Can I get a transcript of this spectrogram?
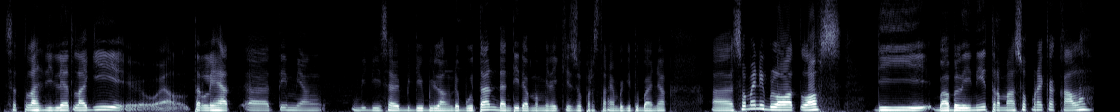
setelah dilihat lagi well terlihat uh, tim yang bisa dibilang debutan dan tidak memiliki superstar yang begitu banyak. Uh, so many blowout loss di bubble ini termasuk mereka kalah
